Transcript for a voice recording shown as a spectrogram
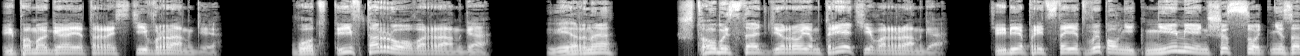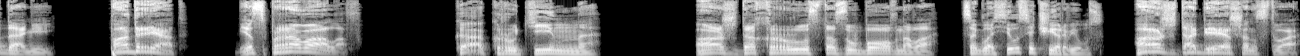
и помогает расти в ранге. Вот ты второго ранга. Верно. Чтобы стать героем третьего ранга, тебе предстоит выполнить не меньше сотни заданий. Подряд. Без провалов. Как рутинно. Аж до хруста зубовного согласился Червиус. Аж до бешенства.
